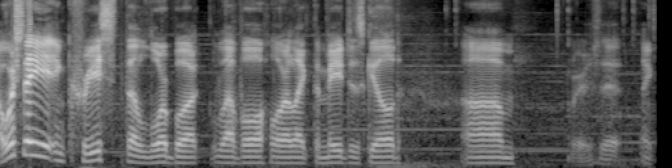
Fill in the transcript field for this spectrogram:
I wish they increased the lore book level or like the mages guild. Um where is it? Like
